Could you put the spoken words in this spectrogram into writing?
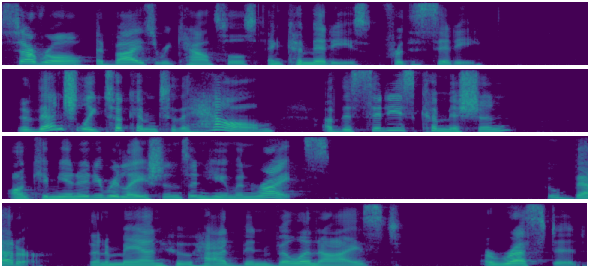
several advisory councils and committees for the city. It eventually took him to the helm of the city's Commission on Community Relations and Human Rights. Who better than a man who had been villainized, arrested,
